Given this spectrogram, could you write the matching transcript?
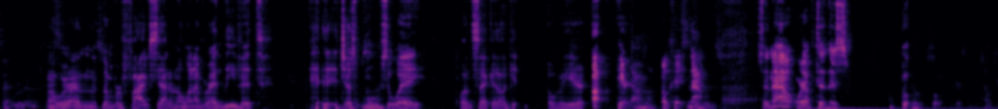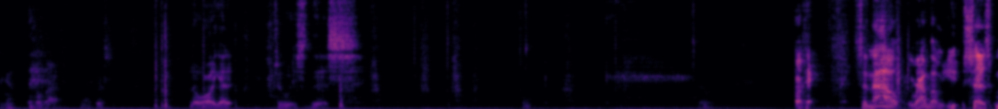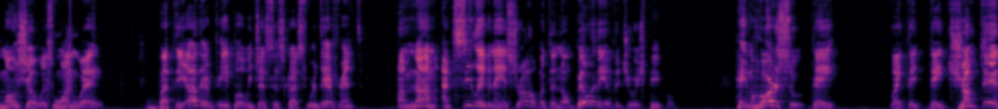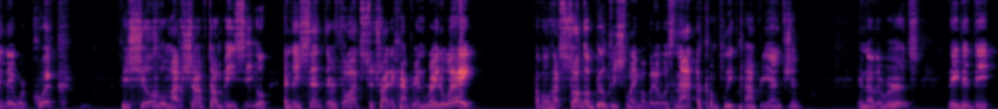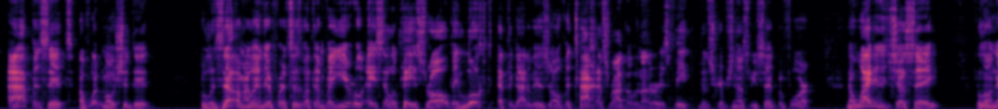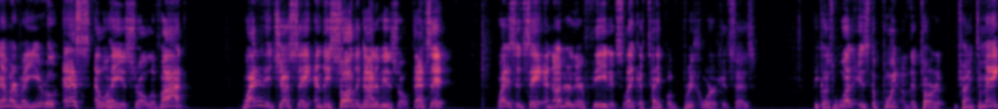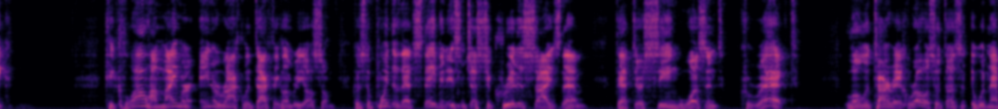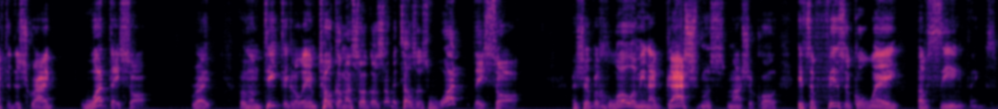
is that where we are? Oh, we're on number five. See, I don't know. Whenever I leave it, it just moves away. One second, I'll get over here. Ah, here. Okay, now. So now we're up to this. Oh, here's something. Jumped again. Go back. Not this. No, all I got to do is this. Okay. So now Rambam says Moshe was one way, but the other people we just discussed were different. Amnam atzile b'nei Yisrael, but the nobility of the Jewish people. Haim horsu, they like they they jumped in, they were quick. Vishilchu machshavtam veisigu, and they sent their thoughts to try to comprehend right away. Aval hasoga shlema, but it was not a complete comprehension. In other words, they did the opposite of what Moshe did. Therefore, it says about them, Yisrael. They looked at the God of Israel. V'tachas Ragav, another his feet. The description, as we said before. Now, why didn't it just say, V'lo Nemar Vayiru Es Elohei Yisrael Levad? Why didn't it just say, and they saw the God of Israel? That's it. Why does it say, and under their feet, it's like a type of brickwork, it says? Because what is the point of the Torah trying to make? Because the point of that statement isn't just to criticize them that their seeing wasn't correct. Ro, so it doesn't it wouldn't have to describe what they saw, right? From it tells us what they saw. It's a physical way of seeing things.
